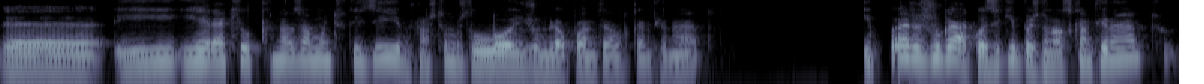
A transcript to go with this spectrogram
uh, e, e, era aquilo que nós há muito dizíamos, nós temos de longe o melhor plantel do campeonato, e para jogar com as equipas do nosso campeonato,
